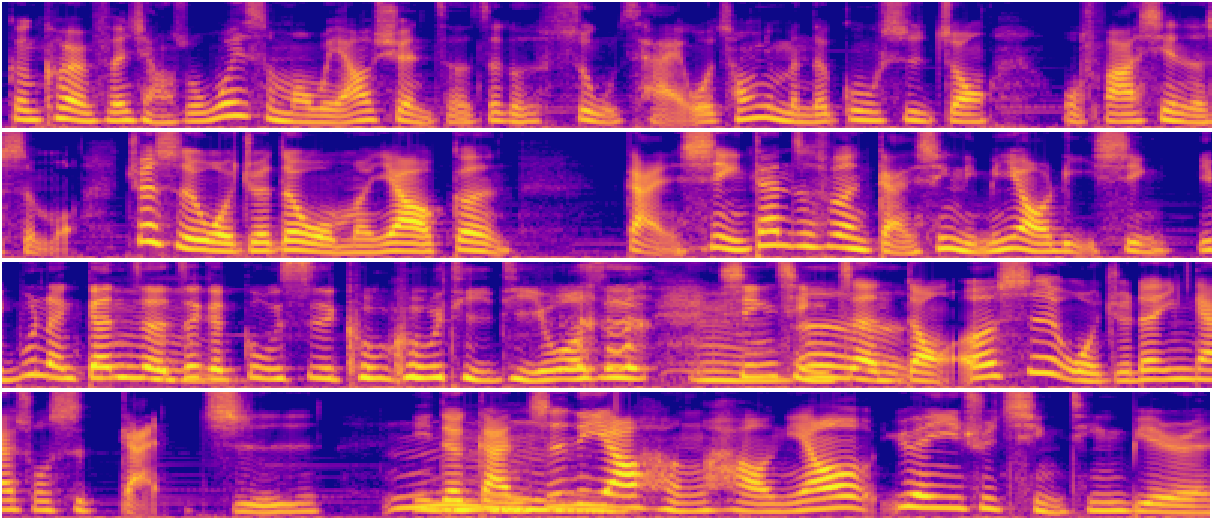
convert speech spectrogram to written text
跟客人分享说，为什么我要选择这个素材？我从你们的故事中，我发现了什么？确实，我觉得我们要更。感性，但这份感性里面要有理性，你不能跟着这个故事哭哭啼啼，或是 心情震动，而是我觉得应该说是感知。你的感知力要很好，你要愿意去倾听别人，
